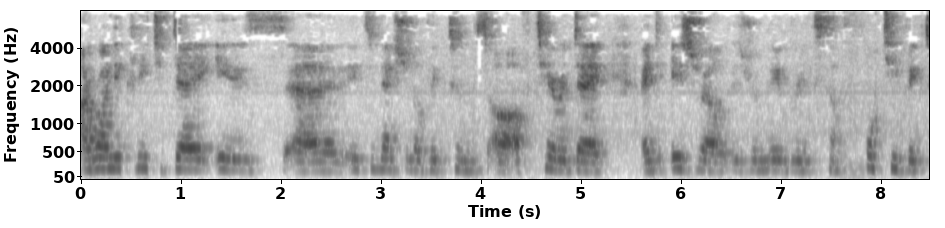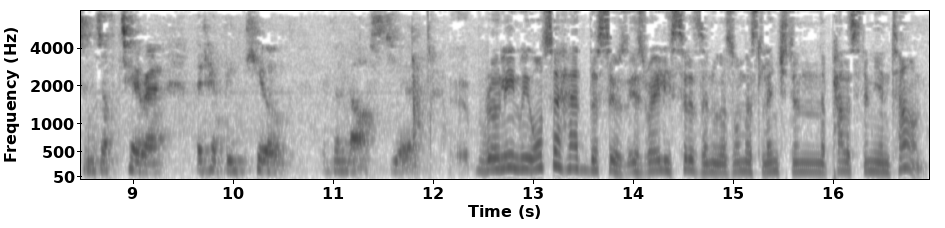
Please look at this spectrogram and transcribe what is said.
Ironically, today is uh, International Victims of Terror Day and Israel is remembering some 40 victims of terror that have been killed the last year. Uh, Rolene, we also had this Israeli citizen who was almost lynched in the Palestinian town.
